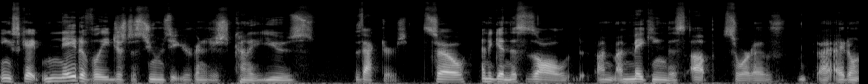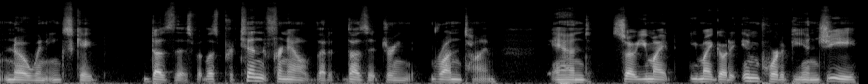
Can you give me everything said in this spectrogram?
Inkscape natively just assumes that you're going to just kind of use vectors. So, and again, this is all, I'm, I'm making this up sort of. I, I don't know when Inkscape does this, but let's pretend for now that it does it during runtime. And so you might you might go to import a PNG,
